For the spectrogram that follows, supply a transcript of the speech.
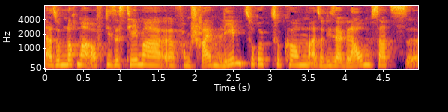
also um nochmal auf dieses Thema äh, vom Schreiben Leben zurückzukommen, also dieser Glaubenssatz, äh,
